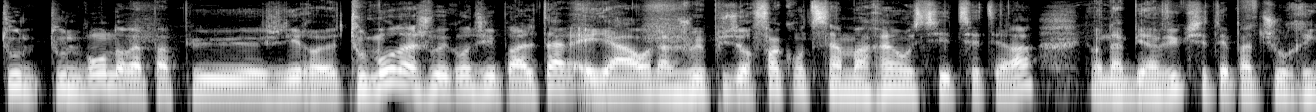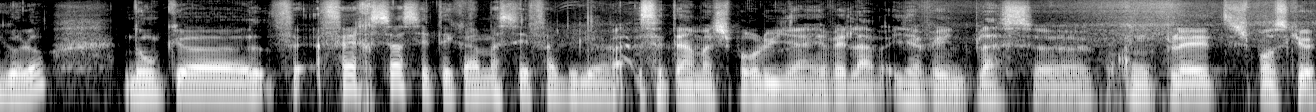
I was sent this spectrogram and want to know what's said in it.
tout, tout le monde n'aurait pas pu. Je veux dire, euh, tout le monde a joué contre Gibraltar et il y a, on a joué plusieurs fois contre Saint-Marin aussi, etc. Et on a bien vu que c'était pas toujours rigolo. Donc, euh, faire ça, c'était quand même assez fabuleux. Bah, C'était un match pour lui. hein. Il, y avait de la- il y avait une place euh, complète. Je pense que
